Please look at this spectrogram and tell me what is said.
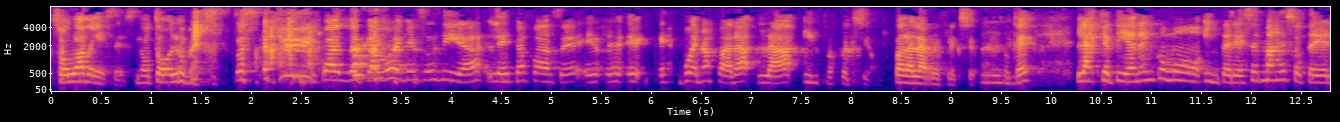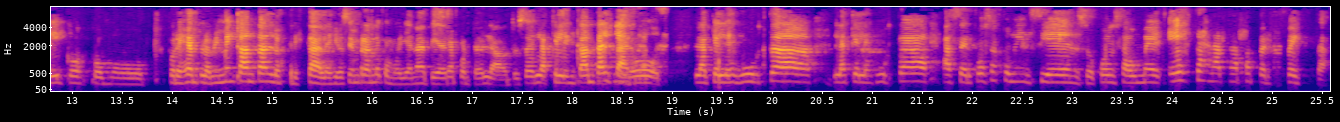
solo a veces, no todos los meses. cuando estamos en esos días, esta fase es buena para la introspección para la reflexión, ¿ok? Las que tienen como intereses más esotéricos, como, por ejemplo, a mí me encantan los cristales, yo siempre ando como llena de piedra por todos lados, entonces las que le encanta el tarot, la que les gusta, la que les gusta hacer cosas con incienso, con saumet, esta es la etapa perfecta.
